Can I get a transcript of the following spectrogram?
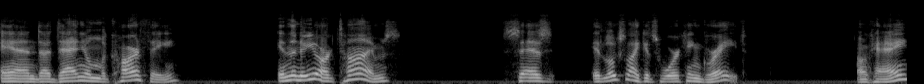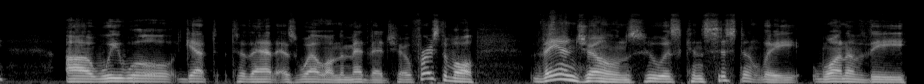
And uh, Daniel McCarthy in the New York Times says it looks like it's working great. Okay? Uh, we will get to that as well on the Medved show. First of all, Van Jones, who is consistently one of the,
